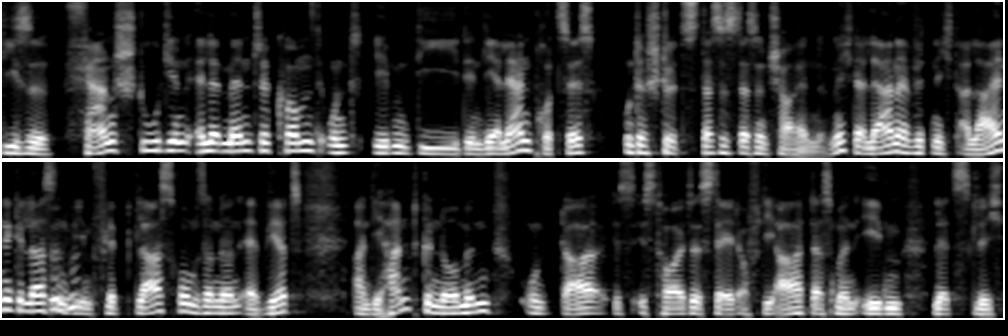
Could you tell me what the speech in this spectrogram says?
diese Fernstudienelemente kommt und eben die, den Lehr-Lernprozess unterstützt. Das ist das Entscheidende. Nicht? Der Lerner wird nicht alleine gelassen, mhm. wie im Flipped Classroom, sondern er wird an die Hand genommen und da ist, ist heute State of the Art, dass man eben letztlich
